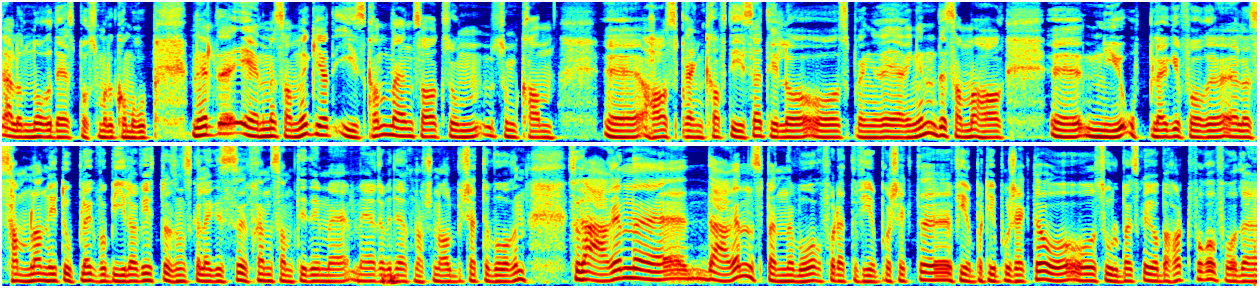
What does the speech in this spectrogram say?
eller når det spørsmålet kommer opp. Men helt enig med Sandvik i at iskanten er en sak som, som kan ha sprengkraft i seg til å, å sprenge regjering regjeringen. Det samme har eh, eller samla nytt opplegg for bilavgifter som skal legges frem samtidig med, med revidert nasjonalbudsjett til våren. Så det er, en, eh, det er en spennende vår for dette firepartiprosjektet, og, og Solberg skal jobbe hardt for å få det,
